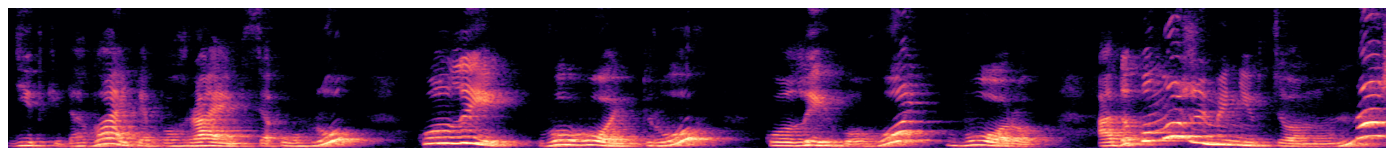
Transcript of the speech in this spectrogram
Дітки, давайте пограємося у гру, коли вогонь друг, коли вогонь ворог. А допоможе мені в цьому наш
